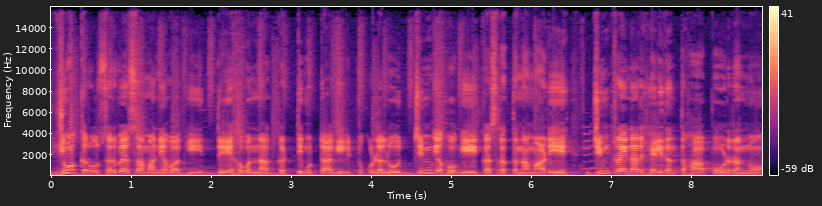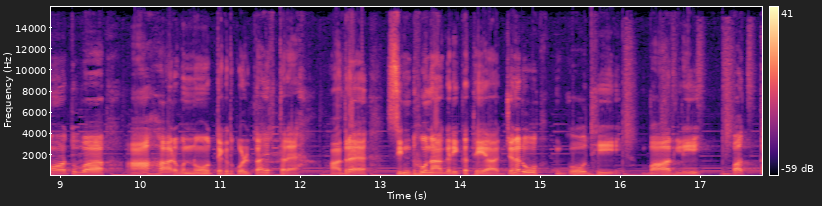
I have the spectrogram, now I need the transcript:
ಯುವಕರು ಸರ್ವೇ ಸಾಮಾನ್ಯವಾಗಿ ದೇಹವನ್ನ ಗಟ್ಟಿಮುಟ್ಟಾಗಿ ಇಟ್ಟುಕೊಳ್ಳಲು ಜಿಮ್ಗೆ ಹೋಗಿ ಕಸರತ್ತನ್ನು ಮಾಡಿ ಜಿಮ್ ಟ್ರೈನರ್ ಹೇಳಿದಂತಹ ಪೌಡರನ್ನು ಅಥವಾ ಆಹಾರವನ್ನು ತೆಗೆದುಕೊಳ್ತಾ ಇರ್ತಾರೆ. ಆದರೆ ಸಿಂಧೂ ನಾಗರಿಕತೆಯ ಜನರು ಗೋಧಿ, ಬಾರ್ಲಿ ಭತ್ತ,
